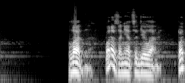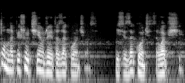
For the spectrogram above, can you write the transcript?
Ладно, пора заняться делами. Потом напишу, чем же это закончилось. Если закончится вообще.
